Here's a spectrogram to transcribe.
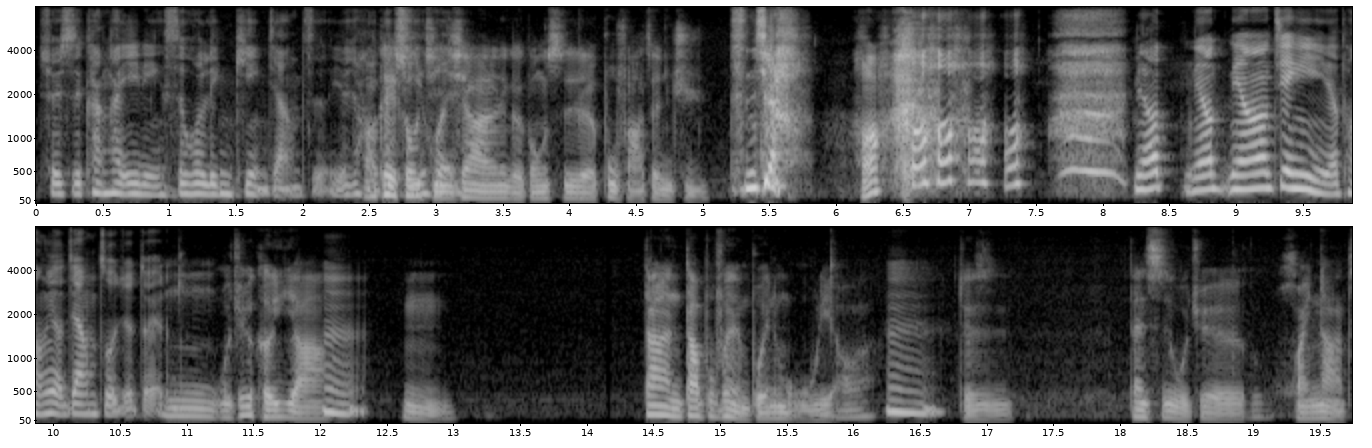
随时看看一零四或 LinkedIn 这样子，也好可以收集一下那个公司的不法证据。真假？啊？你要你要你要建议你的朋友这样做就对了。嗯，我觉得可以啊。嗯嗯，当然大部分人不会那么无聊啊。嗯，就是，但是我觉得 Why not？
